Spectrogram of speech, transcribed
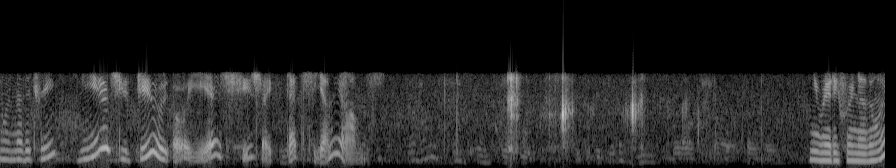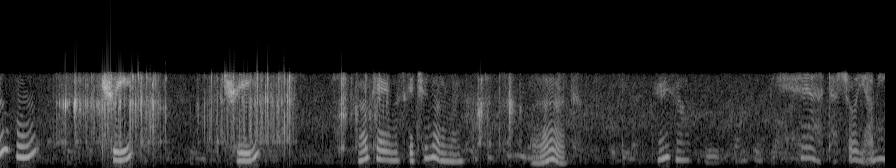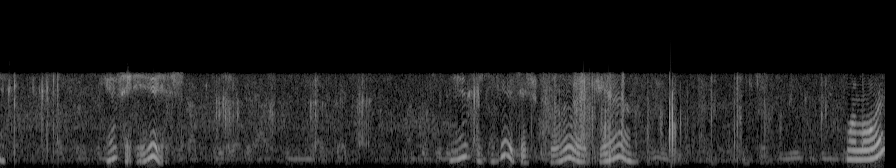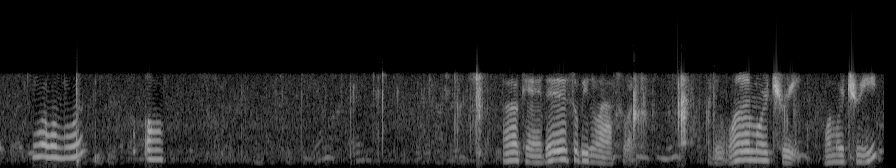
Want another treat? Yes, you do. Oh, yes. She's like, that's yum yums. You ready for another one? Hmm? Treat. Treat. Okay, let's get you another one. Look. Here you go. Yeah, that's so yummy. Yes, it is. It is. Good. Yeah. One more? You want one more? Oh. Okay, this will be the last one. I'll do one more treat. One more treat.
